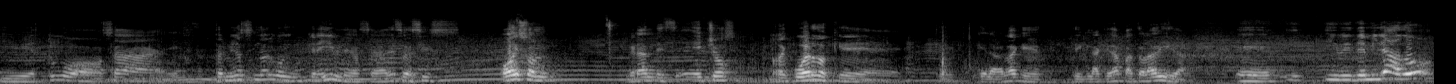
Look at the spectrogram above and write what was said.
y estuvo, o sea, terminó siendo algo increíble, o sea, de eso decís, hoy son grandes hechos, recuerdos que, que, la verdad que te la quedan para toda la vida. Eh, y, de mi lado,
